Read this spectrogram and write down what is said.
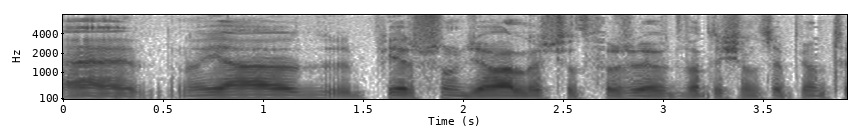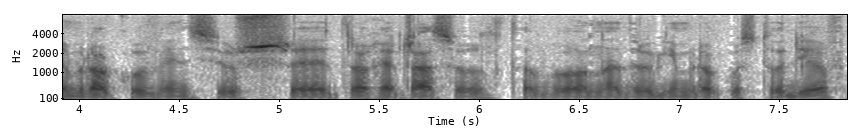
E, No ja pierwszą działalność otworzyłem w 2005 roku, więc już e, trochę czasu. To było na drugim roku studiów,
